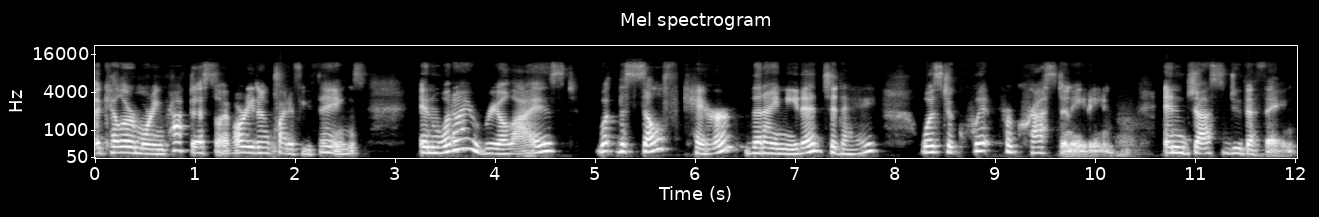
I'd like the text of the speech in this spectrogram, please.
a killer morning practice, so I've already done quite a few things. And what I realized, what the self-care that I needed today was to quit procrastinating and just do the thing.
